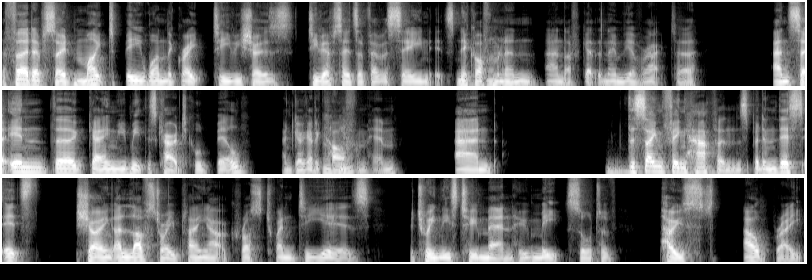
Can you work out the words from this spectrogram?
the third episode might be one of the great TV shows, TV episodes I've ever seen. It's Nick Offerman and, and I forget the name of the other actor. And so in the game, you meet this character called Bill and go get a car Mhm. from him. And the same thing happens, but in this, it's showing a love story playing out across 20 years between these two men who meet sort of post outbreak.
